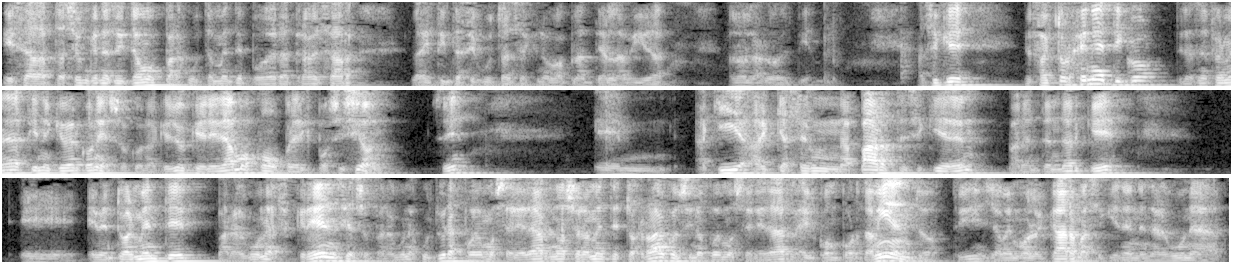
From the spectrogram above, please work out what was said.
esa adaptación que necesitamos para justamente poder atravesar las distintas circunstancias que nos va a plantear la vida a lo largo del tiempo. Así que el factor genético de las enfermedades tiene que ver con eso, con aquello que heredamos como predisposición. ¿sí? aquí hay que hacer una parte, si quieren, para entender que eh, eventualmente para algunas creencias o para algunas culturas podemos heredar no solamente estos rasgos, sino podemos heredar el comportamiento, llamémoslo el karma si quieren en alguna,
